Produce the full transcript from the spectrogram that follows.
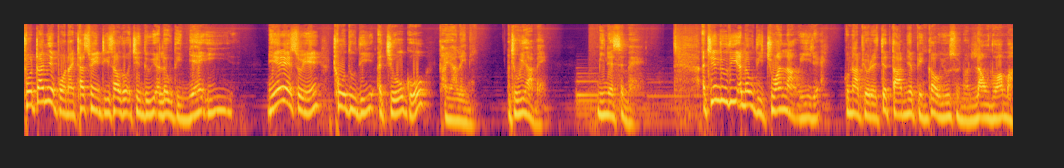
ထိုတိုင်းမြစ်ပေါ်၌ထပ်ဆွင်တိဆောက်သောအချင်းသူ၏အလုပ်သည်မြဲ၏မြဲတယ်ဆိုရင်ထိုသူသည်အကျိုးကိုခံရလိမ့်မည်အကျိုးရမယ်မိနဲ့စစ်မယ်အချင်းသူသည်အလုပ်သည်ကျွမ်းလောင်၏တဲ့ခုနပြောတဲ့တစ်သားမြက်ပင်ကောက်ရိုးဆိုရင်တော့လောင်သွားမှာ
